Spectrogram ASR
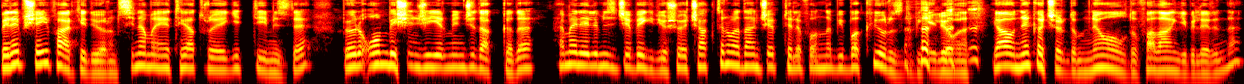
Ben hep şeyi fark ediyorum sinemaya tiyatroya gittiğimizde böyle 15. 20. dakikada hemen elimiz cebe gidiyor. Şöyle çaktırmadan cep telefonuna bir bakıyoruz gibi geliyor bana. ya ne kaçırdım ne oldu falan gibilerinden.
